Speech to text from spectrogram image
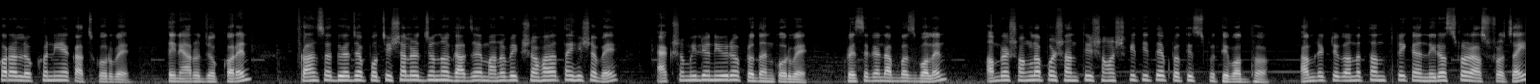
করার লক্ষ্য নিয়ে কাজ করবে। তিনি আরও যোগ করেন, ফ্রান্সে দুই সালের জন্য গাজায় মানবিক সহায়তা হিসেবে একশো মিলিয়ন ইউরো প্রদান করবে। প্রেসিডেন্ট আব্বাস বলেন, আমরা সংলাপ ও শান্তির সংস্কৃতিতে প্রতিশ্রুতিবদ্ধ। আমরা একটি গণতান্ত্রিক নিরস্ত্র রাষ্ট্র চাই,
